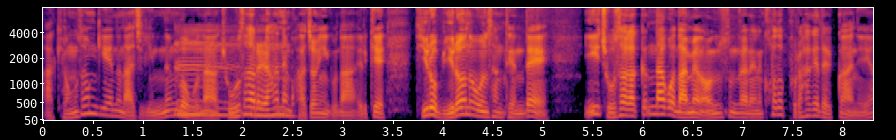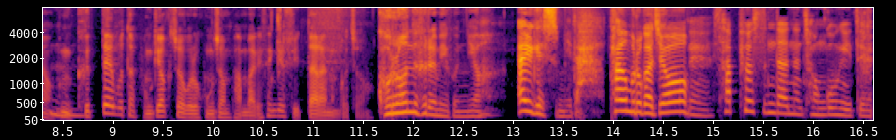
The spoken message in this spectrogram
아 경선기에는 아직 있는 거구나, 음, 조사를 음. 하는 과정이구나 이렇게 뒤로 밀어놓은 상태인데 이 조사가 끝나고 나면 어느 순간에는 컷오프를 하게 될 거 아니에요. 음. 그럼 그때부터 본격적으로 공천 반발이 생길 수 있다라는 거죠. 그런 흐름이군요. 알겠습니다. 다음으로 가죠. 네, 사표 쓴다는 전공의들.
